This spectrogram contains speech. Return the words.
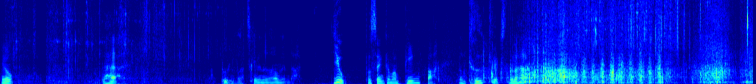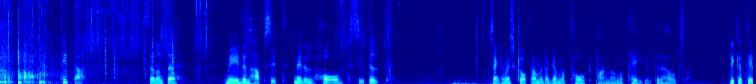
Jo, det här pulvret ska vi nu använda. Jo, för sen kan man pimpa någon krukväxt med det här. Titta! Ser det inte medelhavsigt, medelhavsigt ut? Sen kan man ju såklart använda gamla takpannor eller tegel till det här också. Lycka till!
